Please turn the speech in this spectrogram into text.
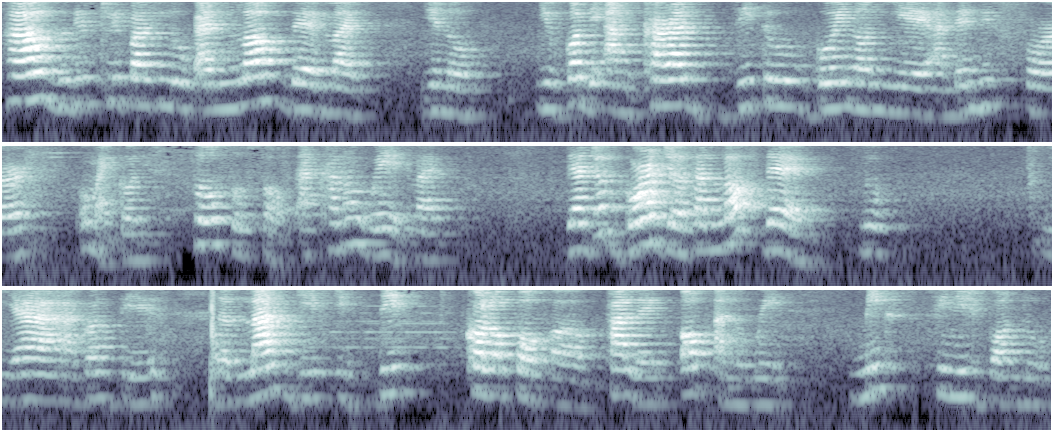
how do these slippers look? I love them. Like, you know, you've got the Ankara detail going on here, and then this fur. Oh my god, it's so so soft. I cannot wait. Like, they're just gorgeous. I love them. Look. Yeah, I got this. The last gift is this Colourpop uh, palette, Up and Away. Mixed finish bundle.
